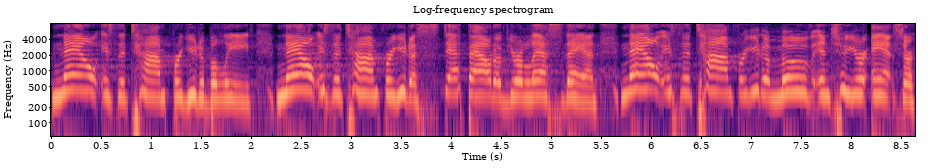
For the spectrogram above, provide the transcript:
Now is the time for you to believe. Now is the time for you to step out of your less than. Now is the time for you to move into your answer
